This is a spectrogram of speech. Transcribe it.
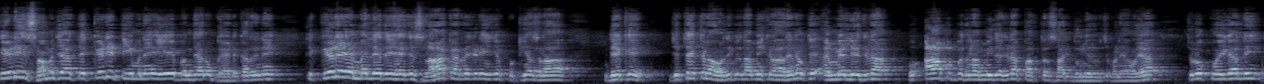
ਕਿਹੜੀ ਸਮਝ ਹੈ ਤੇ ਕਿਹੜੀ ਟੀਮ ਨੇ ਇਹ ਬੰਦਿਆਂ ਨੂੰ ਗਾਈਡ ਕਰ ਰਹੇ ਨੇ ਤੇ ਕਿਹੜੇ ਐਮਐਲਏ ਦੇ ਇਹ ਜੇ ਸਲਾਹ ਕਰ ਰਹੇ ਜਿਹੜੀਆਂ ਇਹ ਪੁੱਠੀਆਂ ਸਲਾਹ ਦੇ ਕੇ ਜਿੱਥੇ ਘਨੌਰ ਦੀ ਬਦਨਾਮੀ ਕਰਾ ਰਹੇ ਨੇ, ਉੱਥੇ ਐਮਐਲਏ ਜਿਹੜਾ, ਉਹ ਆਪ ਬਦਨਾਮੀ ਦਾ ਜਿਹੜਾ ਪਾਤਰ ਸਾਰੀ ਦੁਨੀਆ ਦੇ ਵਿੱਚ ਬਣਿਆ ਹੋਇਆ। ਚਲੋ ਕੋਈ ਗੱਲ ਨਹੀਂ,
